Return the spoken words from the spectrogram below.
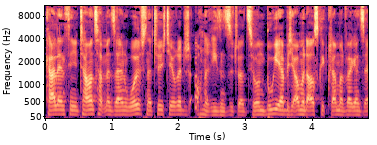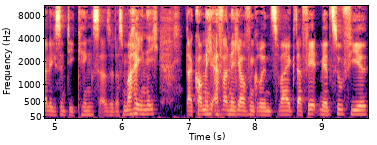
Carl Anthony Towns hat mit seinen Wolves natürlich theoretisch auch eine Riesensituation. Boogie habe ich auch mit ausgeklammert, weil ganz ehrlich sind die Kings. Also das mache ich nicht. Da komme ich einfach nicht auf den grünen Zweig. Da fehlt mir zu viel.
